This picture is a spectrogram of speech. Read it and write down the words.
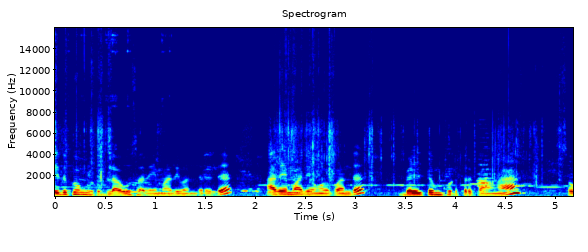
இதுக்கும் உங்களுக்கு ப்ளவுஸ் அதே மாதிரி வந்துடுது அதே மாதிரி உங்களுக்கு வந்து பெல்ட்டும் கொடுத்துருக்காங்க. ஸோ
